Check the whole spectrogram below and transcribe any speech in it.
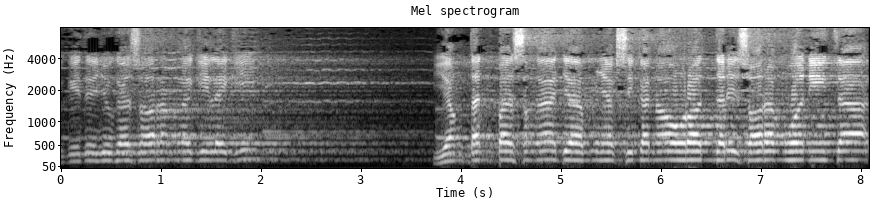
Begitu juga seorang laki-laki yang tanpa sengaja menyaksikan aurat dari seorang wanita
